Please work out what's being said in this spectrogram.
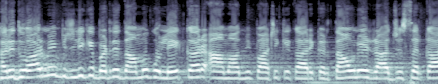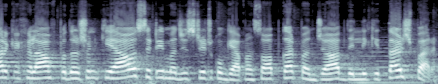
हरिद्वार में बिजली के बढ़ते दामों को लेकर आम आदमी पार्टी के कार्यकर्ताओं ने राज्य सरकार के खिलाफ प्रदर्शन किया और सिटी मजिस्ट्रेट को ज्ञापन सौंपकर पंजाब दिल्ली की तर्ज पर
